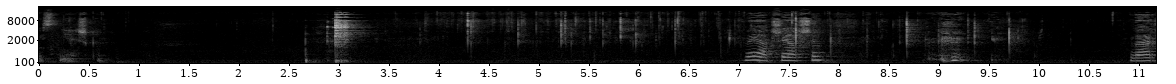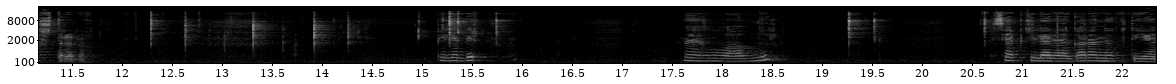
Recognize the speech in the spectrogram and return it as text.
вкусняшка. Və yaxşı-yaxşı qarışdırırıq. Belə bir məhlul alınır. Səpkilərə, qara nöqtəyə,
